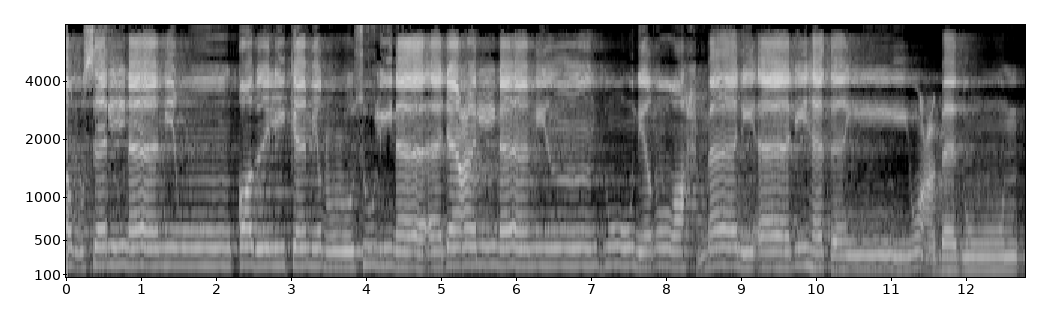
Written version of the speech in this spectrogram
ارسلنا من قبلك من رسلنا اجعلنا من دون الرحمن الهه يعبدون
